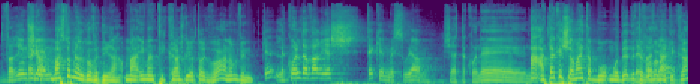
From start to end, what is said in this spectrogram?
דברים רגע, שהם... מה זאת אומרת גובה דירה? מה, אם התקרה שלי יותר גבוהה? אני לא מבין. כן, לכל דבר יש תקן מסוים, שאתה קונה... אה, אתה כשמאי אתה מודד את הגובה. מהתקרה?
